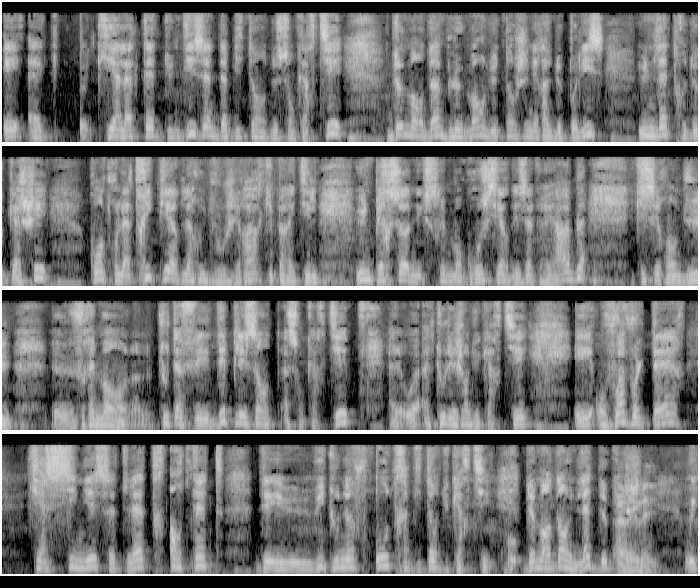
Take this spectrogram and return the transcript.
et euh, qui, à la tête d'une dizaine d'habitants de son quartier, demande humblement au lieutenant général de police une lettre de cachet contre la tripière de la rue de Vaugirard, qui paraît-il une personne extrêmement grossière, désagréable, qui s'est rendue euh, vraiment euh, tout à fait déplaisante à son quartier, à, à tous les gens du quartier. Et on voit Voltaire qui a signé cette lettre en tête des huit ou neuf autres habitants du quartier, demandant une lettre de Ah oui, cachet. oui.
